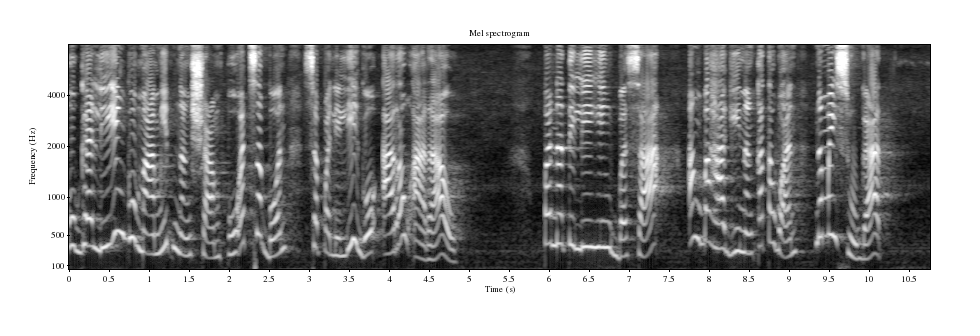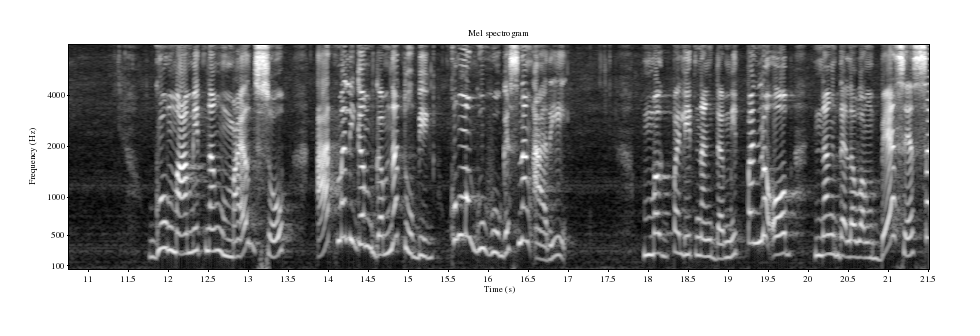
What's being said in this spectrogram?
Ugaliing gumamit ng shampoo at sabon sa paliligo araw-araw. Panatilihing basa ang bahagi ng katawan na may sugat. Gumamit ng mild soap at maligamgam na tubig kung maghuhugas ng ari. Magpalit ng damit panloob ng dalawang beses sa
